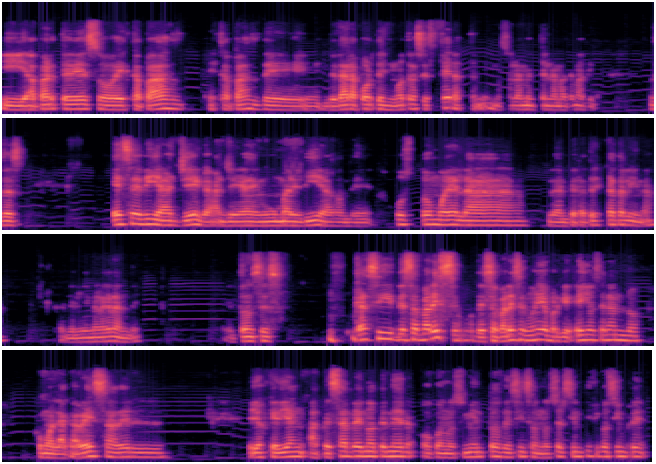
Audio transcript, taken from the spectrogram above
y aparte de eso es capaz, es capaz de, de, dar aportes en otras esferas también, no solamente en la matemática. Entonces, ese día llega, llega en un mal día donde justo muere la, la emperatriz Catalina, Catalina la Grande, entonces casi desaparece, desaparece con ella porque ellos eran los, como la cabeza del, ellos querían, a pesar de no tener o conocimientos de ciencia o no ser científicos, siempre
